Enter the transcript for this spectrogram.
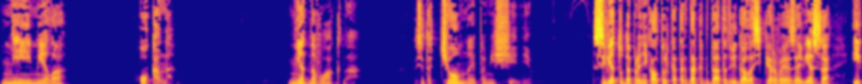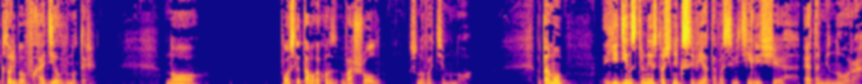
не имело окон. Ни одного окна. То есть это темное помещение. Свет туда проникал только тогда, когда отодвигалась первая завеса, и кто-либо входил внутрь. Но после того, как он вошел, снова темно. Потому единственный источник света во святилище – это минора,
